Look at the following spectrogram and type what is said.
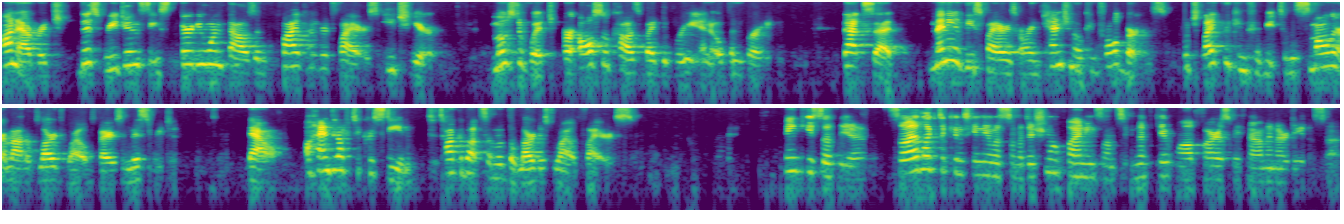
On average, this region sees 31,500 fires each year, most of which are also caused by debris and open burning. That said, many of these fires are intentional controlled burns, which likely contribute to the smaller amount of large wildfires in this region. Now, I'll hand it off to Christine to talk about some of the largest wildfires. Thank you, Sophia. So I'd like to continue with some additional findings on significant wildfires we found in our data set.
